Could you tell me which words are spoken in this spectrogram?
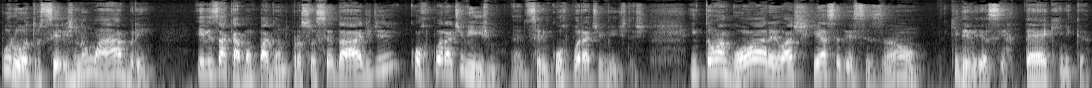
Por outro, se eles não abrem, eles acabam pagando para a sociedade de corporativismo, né, de serem corporativistas. Então agora eu acho que essa decisão que deveria ser técnica,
